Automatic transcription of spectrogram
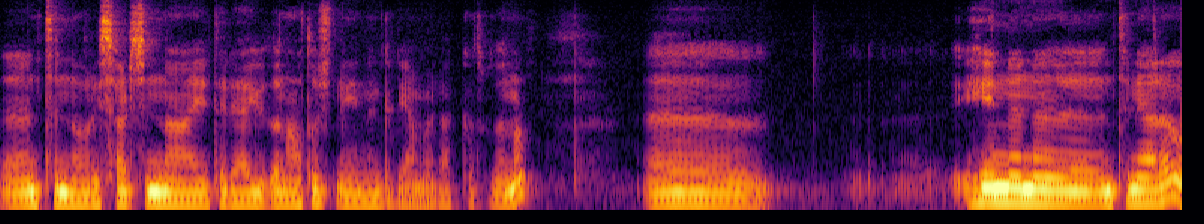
እንትን ነው research እና የተለያዩ ጥናቶች ነው ይህን እንግዲህ ያመላከቱት ነው ይህንን እንትን ያለው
